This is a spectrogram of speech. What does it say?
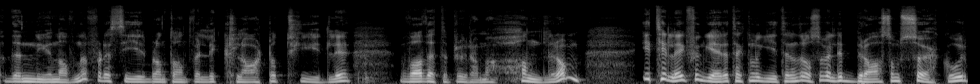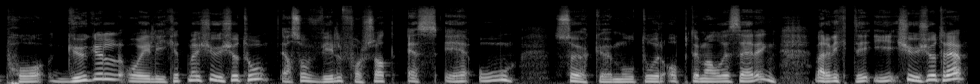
det nye navnet, for det sier bl.a. veldig klart og tydelig hva dette programmet handler om. I tillegg fungerer teknologitrender også veldig bra som søkeord på Google, og i likhet med 2022, ja, så vil fortsatt SEO, søkemotoroptimalisering, være viktig i 2023,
